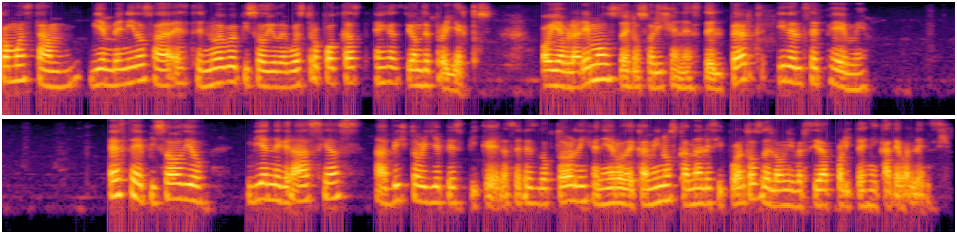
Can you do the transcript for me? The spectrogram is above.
¿cómo están? Bienvenidos a este nuevo episodio de vuestro podcast en gestión de proyectos. Hoy hablaremos de los orígenes del PERT y del CPM. Este episodio viene gracias a Víctor Yepes Piqueras. Él es doctor de Ingeniero de Caminos, Canales y Puertos de la Universidad Politécnica de Valencia.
